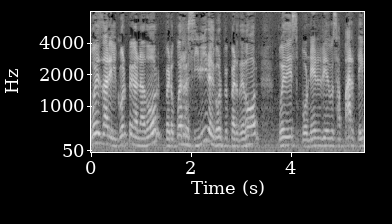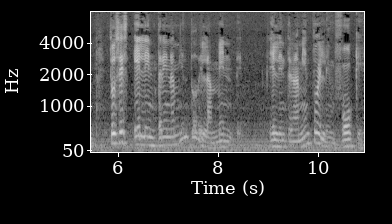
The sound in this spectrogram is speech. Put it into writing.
Puedes dar el golpe ganador, pero puedes recibir el golpe perdedor, puedes poner en riesgo esa parte. Entonces, el entrenamiento de la mente, el entrenamiento del enfoque,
